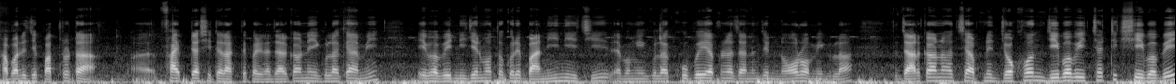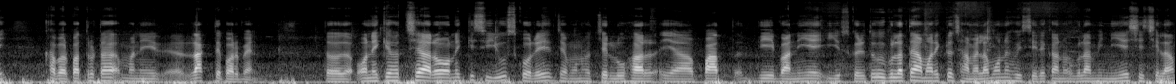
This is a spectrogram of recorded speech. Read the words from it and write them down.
খাবারের যে পাত্রটা ফাইভটা সেটা রাখতে পারি না। যার কারণে এগুলাকে আমি এভাবে নিজের মতো করে বানিয়ে নিয়েছি এবং এগুলা খুবই আপনারা জানেন যে নরম এগুলা। তো যার কারণে হচ্ছে আপনি যখন যেভাবে ইচ্ছা ঠিক সেইভাবেই খাবার পাত্রটা মানে রাখতে পারবেন। তো অনেকে হচ্ছে আরও অনেক কিছু ইউজ করে, যেমন হচ্ছে লোহার পাত দিয়ে বানিয়ে ইউজ করে। তো ওইগুলোতে আমার একটু ঝামেলা মনে হয়েছিল কারণ ওইগুলো আমি নিয়ে এসেছিলাম।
